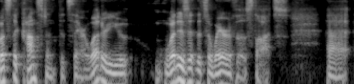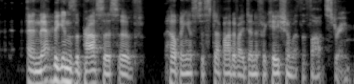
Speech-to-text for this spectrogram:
what's the constant that's there? What are you what is it that's aware of those thoughts? Uh, and that begins the process of helping us to step out of identification with the thought stream.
